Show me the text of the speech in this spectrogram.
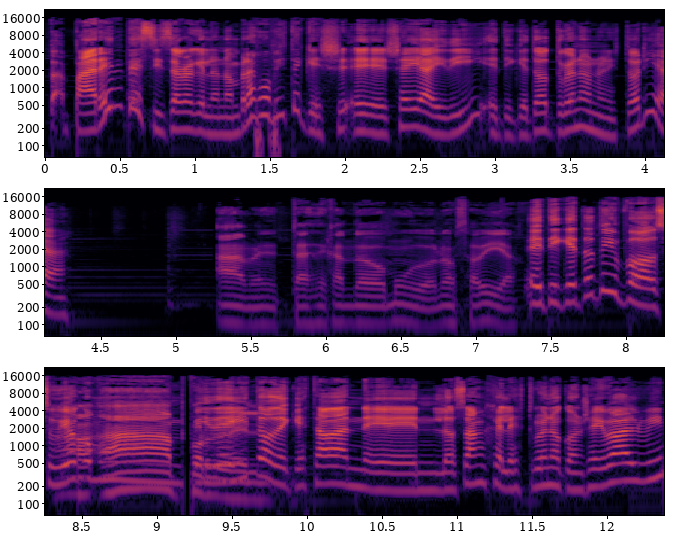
pa- paréntesis, ahora que lo nombrás, ¿vos viste que eh, JID etiquetó a Trueno en una historia? Ah, me estás dejando mudo, no sabía. Etiquetó tipo, subió Ah, como un ah, videito el- de que estaban en Los Ángeles Trueno con J Balvin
